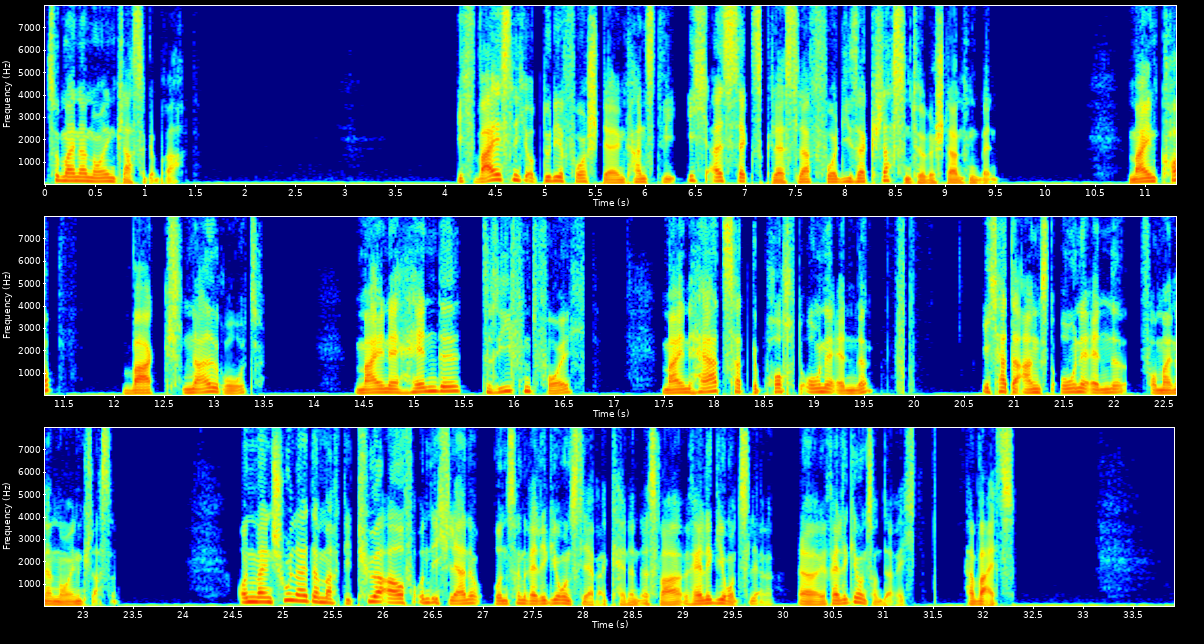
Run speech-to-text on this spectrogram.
zu meiner neuen Klasse gebracht. Ich weiß nicht, ob du dir vorstellen kannst, wie ich als Sechsklässler vor dieser Klassentür gestanden bin. Mein Kopf war knallrot, meine Hände triefend feucht, mein Herz hat gepocht ohne Ende ich hatte Angst ohne Ende vor meiner neuen Klasse. Und mein Schulleiter macht die Tür auf und ich lerne unseren Religionslehrer kennen. Es war Religionslehrer, äh, Religionsunterricht, Herr Weiß.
